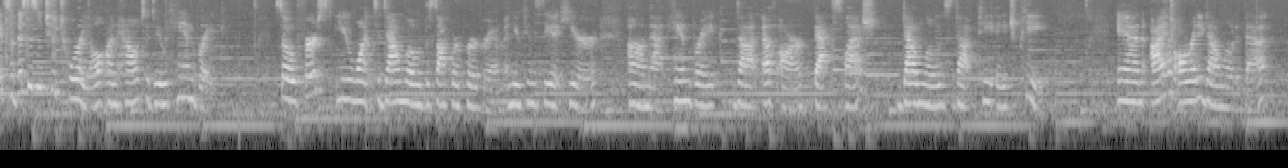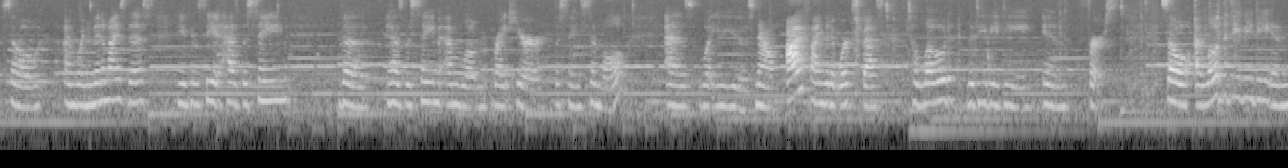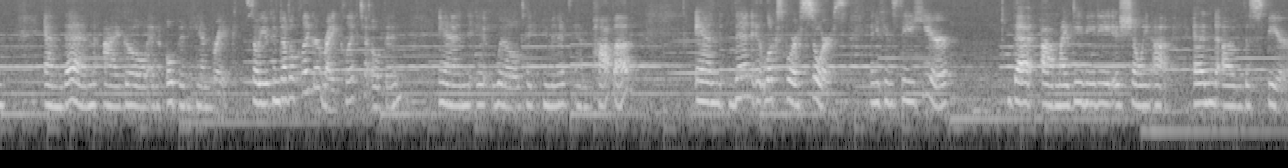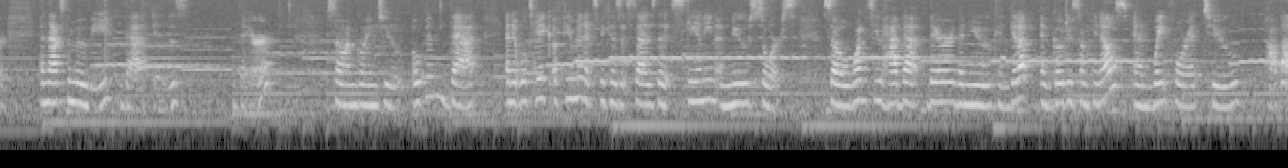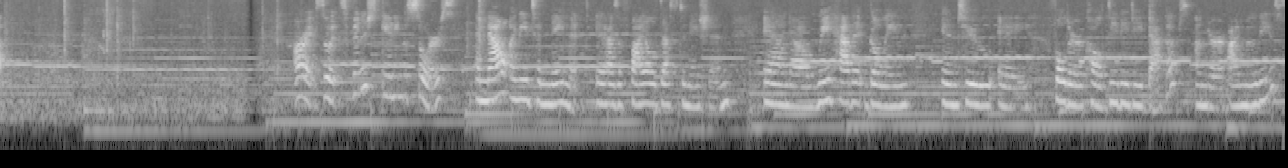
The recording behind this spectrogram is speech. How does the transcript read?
Alright, so this is a tutorial on how to do Handbrake. So first you want to download the software program and you can see it here um, at handbrake.fr backslash downloads.php. And I have already downloaded that, so I'm going to minimize this. You can see it has the same the it has the same emblem right here, the same symbol as what you use. Now, I find that it works best to load the DVD in first. So I load the DVD in and then I go and open Handbrake. So you can double click or right click to open and it will take a few minutes and pop up and then it looks for a source and you can see here that uh, my DVD is showing up, End of the Spear. And that's the movie that is there. So I'm going to open that and it will take a few minutes because it says that it's scanning a new source. So once you have that there, then you can get up and go do something else and wait for it to pop up. Alright, so it's finished scanning the source, and now I need to name it. It has a file destination, and uh, we have it going into a folder called DVD Backups under iMovies.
